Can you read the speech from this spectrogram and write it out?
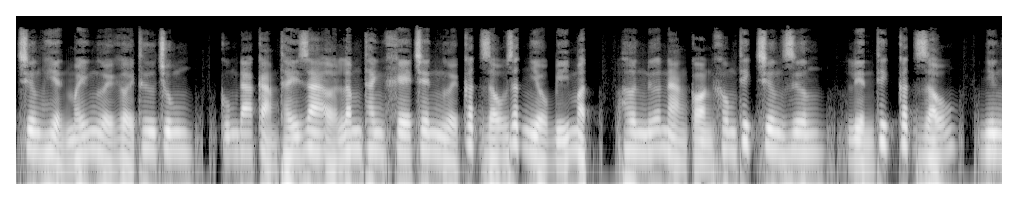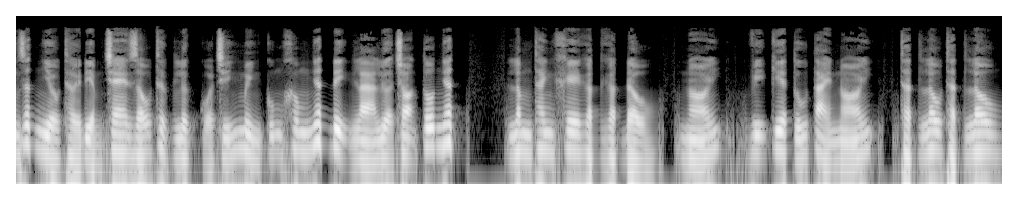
trương hiển mấy người gửi thư chung, cũng đã cảm thấy ra ở lâm thanh khê trên người cất giấu rất nhiều bí mật, hơn nữa nàng còn không thích trương dương, liền thích cất giấu, nhưng rất nhiều thời điểm che giấu thực lực của chính mình cũng không nhất định là lựa chọn tốt nhất. Lâm Thanh Khê gật gật đầu, nói, vị kia tú tài nói, thật lâu thật lâu.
